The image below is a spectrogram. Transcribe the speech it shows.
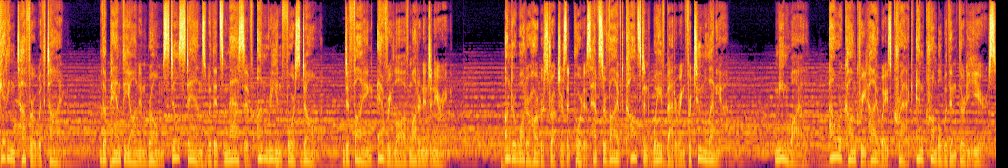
getting tougher with time. The Pantheon in Rome still stands with its massive, unreinforced dome, defying every law of modern engineering. Underwater harbor structures at Portus have survived constant wave battering for two millennia. Meanwhile, our concrete highways crack and crumble within 30 years.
